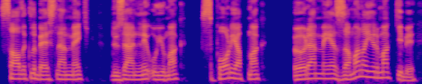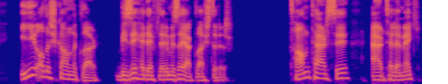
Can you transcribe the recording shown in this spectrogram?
Sağlıklı beslenmek, düzenli uyumak, spor yapmak, öğrenmeye zaman ayırmak gibi iyi alışkanlıklar bizi hedeflerimize yaklaştırır. Tam tersi, ertelemek,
